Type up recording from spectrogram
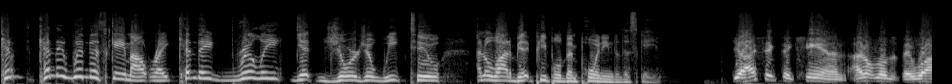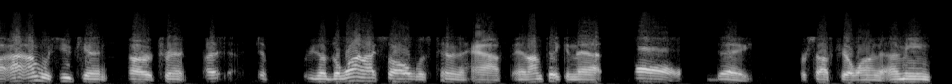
can can they win this game outright? Can they really get Georgia week two? I know a lot of people have been pointing to this game. Yeah, I think they can. I don't know that they will. I, I'm with you, Ken or Trent. I, if you know the line I saw was ten and a half, and I'm taking that all day for South Carolina. I mean,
